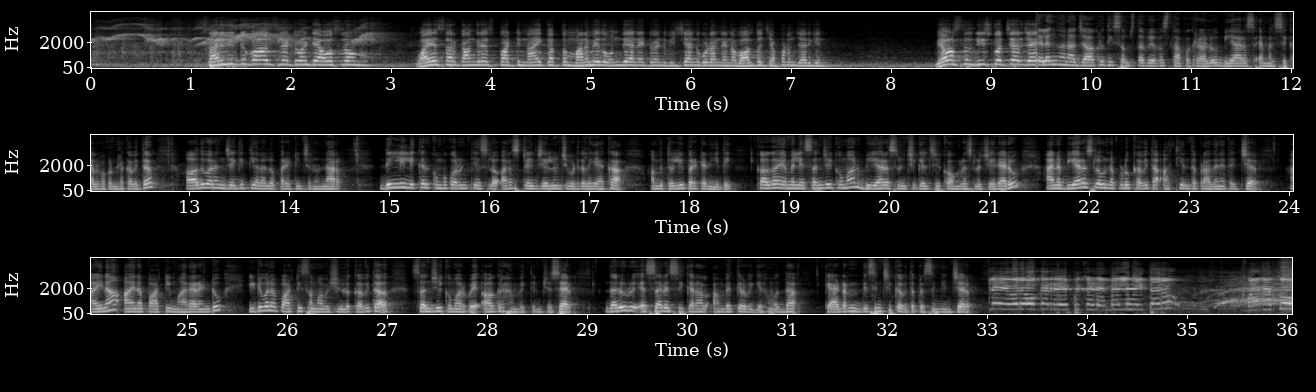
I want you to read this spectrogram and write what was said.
సరిదిద్దుకోవాల్సినటువంటి అవసరం వైఎస్ఆర్ కాంగ్రెస్ పార్టీ నాయకత్వం మన మీద ఉంది అనేటువంటి విషయాన్ని కూడా నేను వాళ్ళతో చెప్పడం జరిగింది. వ్యవస్థలు తీసుకొచ్చారు తెలంగాణ జాగృతి సంస్థ వ్యవస్థాపకురాలు బీఆర్ఎస్ ఎమ్మెల్సీ కల్వకుంట్ల కవిత ఆదివారం జగిత్యాలలో పర్యటించనున్నారు. ఢిల్లీ లిక్కర్ కుంభకోణం కేసులో అరెస్ట్ అయి జైలు నుంచి విడుదలయ్యాక ఆమె తొలి పర్యటన ఇది. కాగా ఎమ్మెల్యే సంజయ్ కుమార్ బీఆర్ఎస్ నుంచి గెలిచి కాంగ్రెస్లో చేరారు. ఆయన బీఆర్ఎస్లో ఉన్నప్పుడు కవిత అత్యంత ప్రాధాన్యత ఇచ్చారు. ఆయన ఆయన పార్టీ మారారంటూ ఇటీవల పార్టీ సమావేశంలో కవిత సంజయ్ కుమార్పై ఆగ్రహం వ్యక్తం చేశారు. దరూరు ఎస్ఆర్ఎస్సీ కనాల్ అంబేద్కర్ విగ్రహం వద్ద క్యాడర్ను ఉద్దేశించి కవిత ప్రసంగించారు. ఎవరో ఒకరు రేపు ఇక్కడ ఎమ్మెల్యే అవుతారు మనకు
